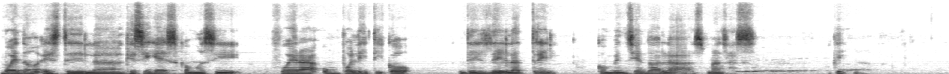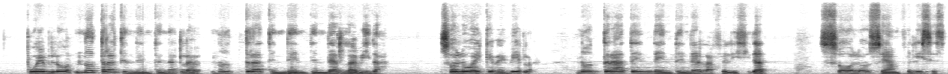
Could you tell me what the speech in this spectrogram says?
Bueno, este, la que sigue es como si fuera un político desde el atril convenciendo a las masas. Pueblo, no traten de entender la, no traten de entender la vida. Solo hay que vivirla. No traten de entender la felicidad. Solo sean felices.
